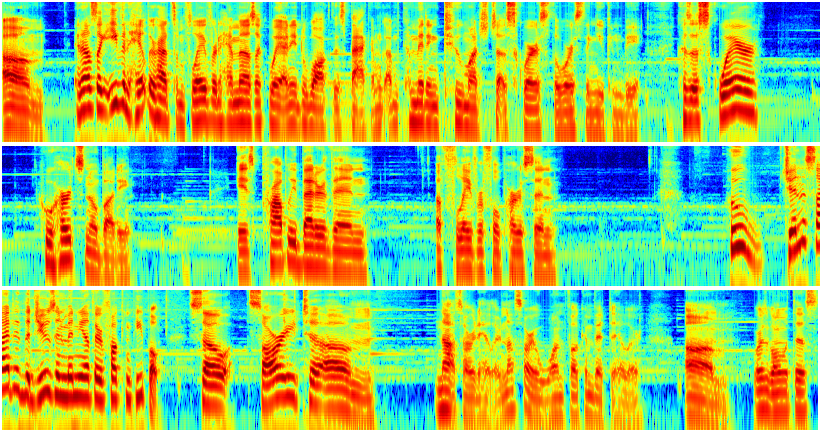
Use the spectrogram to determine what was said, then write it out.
Um, and I was like, even Hitler had some flavor to him. And I was like, wait, I need to walk this back. I'm, I'm committing too much to a square. It's the worst thing you can be. Because a square who hurts nobody is probably better than a flavorful person who genocided the Jews and many other fucking people. So sorry to um, not sorry to Hitler, not sorry one fucking bit to Hitler. Um, where's it going with this?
